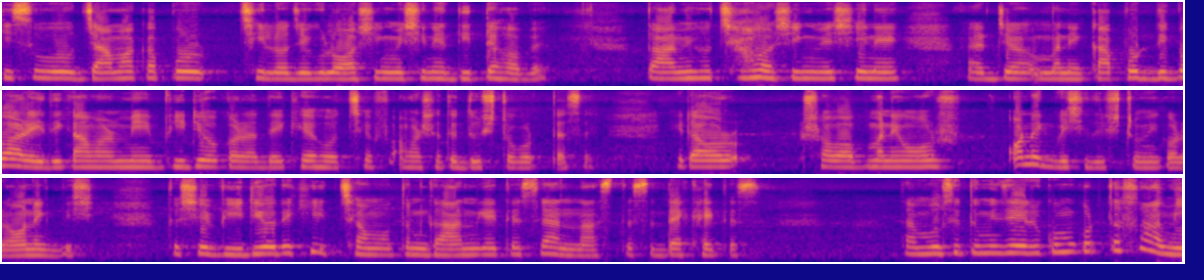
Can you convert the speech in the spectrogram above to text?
কিছু জামা কাপড় ছিল যেগুলো ওয়াশিং মেশিনে দিতে হবে। তো আমি হচ্ছে ওয়াশিং মেশিনে মানে কাপড় দিব আর এইদিকে আমার মেয়ে ভিডিও করা দেখে হচ্ছে আমার সাথে দুষ্ট করতেছে। এটা ওর স্বভাব মানে ওর অনেক বেশি দুষ্টুমি করে, অনেক বেশি। তো সে ভিডিও দেখি ইচ্ছা মতন গান গাইতেছে আর নাচতেছে, দেখাইতেছে। তা আমি বলছি, তুমি যে এরকম করতেছো, আমি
